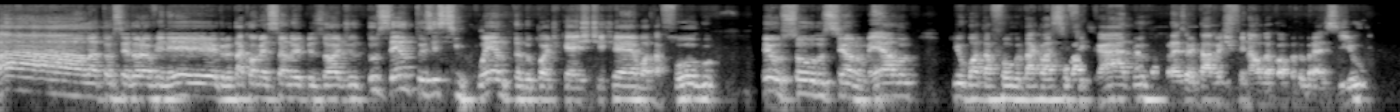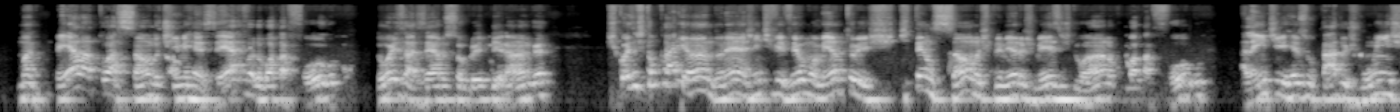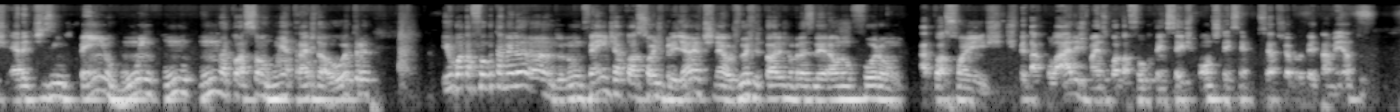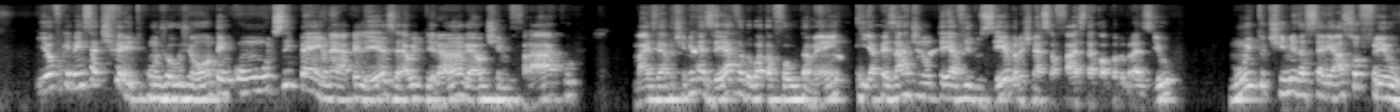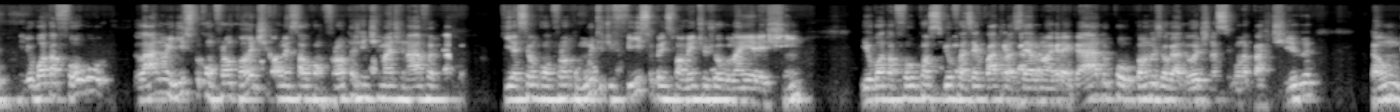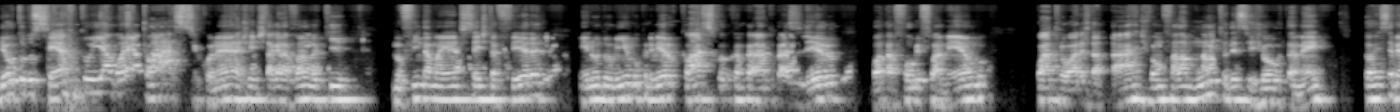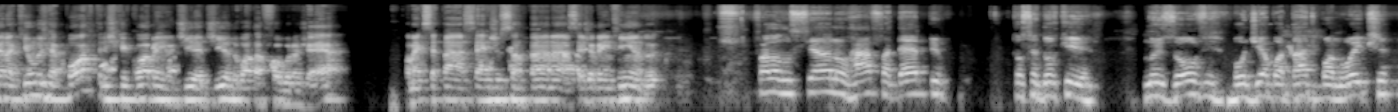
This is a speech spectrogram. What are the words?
Fala, torcedor alvinegro! Tá começando o episódio 250 do podcast GE Botafogo. Eu sou o Luciano Melo e o Botafogo está classificado para as oitavas de final da Copa do Brasil. Uma bela atuação do time reserva do Botafogo, 2 a 0 sobre o Ipiranga. As coisas estão clareando, né? A gente viveu momentos de tensão nos primeiros meses do ano com o Botafogo além de resultados ruins, era desempenho ruim, um, uma atuação ruim atrás da outra. E o Botafogo está melhorando, não vem de atuações brilhantes, né? As duas vitórias no Brasileirão não foram atuações espetaculares, mas o Botafogo tem seis pontos, tem 100% de aproveitamento. E eu fiquei bem satisfeito com o jogo de ontem, com o desempenho, né? A beleza, é o Ipiranga, é um time fraco, mas era o time reserva do Botafogo também. E apesar de não ter havido zebras nessa fase da Copa do Brasil, muito time da Série A sofreu. E o Botafogo, lá no início do confronto, antes de começar o confronto, a gente imaginava que ia ser um confronto muito difícil, principalmente o jogo lá em Erechim. E o Botafogo conseguiu fazer 4 a 0 no agregado, poupando jogadores na segunda partida. Então deu tudo certo e agora é clássico, né? A gente está gravando aqui no fim da manhã de sexta-feira e no domingo o primeiro clássico do Campeonato Brasileiro, Botafogo e Flamengo, 4 horas da tarde. Vamos falar muito desse jogo também. Estou recebendo aqui um dos repórteres que cobrem o dia a dia do Botafogo no GE. Como é que você está, Sérgio Santana? Seja bem-vindo. Fala, Luciano, Rafa, Depp, torcedor que nos ouve. Bom dia, boa tarde, boa noite.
